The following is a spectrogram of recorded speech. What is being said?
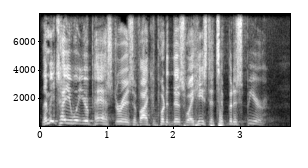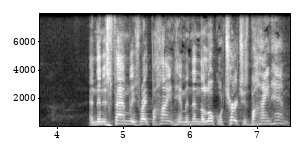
Let me tell you what your pastor is, if I could put it this way. He's the tip of the spear. And then his family's right behind him, and then the local church is behind him.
